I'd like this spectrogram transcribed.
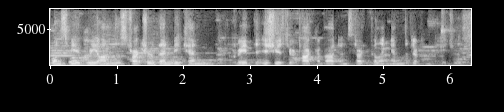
once we agree on the structure, then we can create the issues you're talking about and start filling in the different pages.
